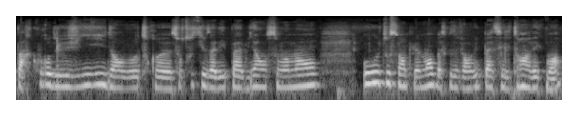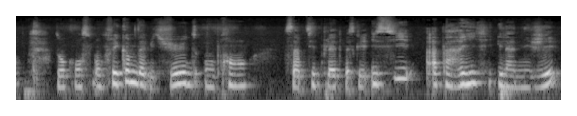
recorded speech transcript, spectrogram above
parcours de vie, dans votre, surtout si vous n'allez pas bien en ce moment, ou tout simplement parce que vous avez envie de passer le temps avec moi. Donc on, fait comme d'habitude, on prend sa petite plaide parce que ici à Paris il a neigé.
